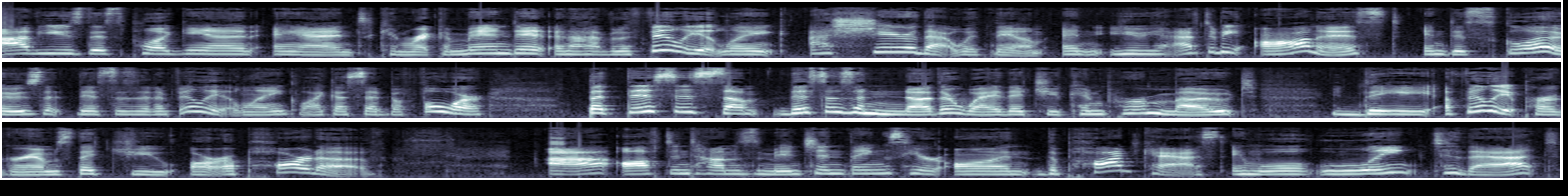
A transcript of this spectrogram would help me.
I've used this plugin and can recommend it, and I have an affiliate link, I share that with them. And you have to be honest and disclose that this is an affiliate link, like I said before, but this is some this is another way that you can promote the affiliate programs that you are a part of. I oftentimes mention things here on the podcast and we'll link to that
